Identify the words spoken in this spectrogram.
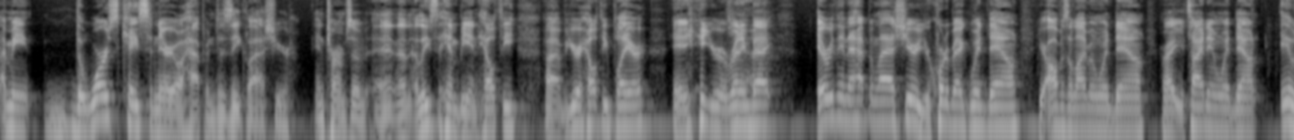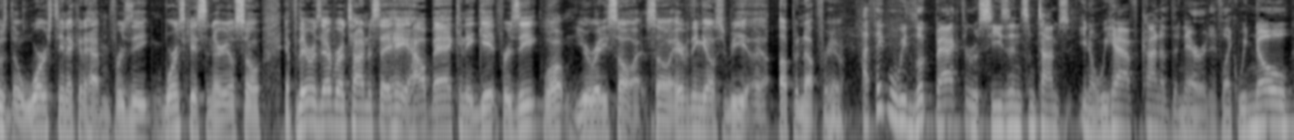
I mean, the worst case scenario happened to Zeke last year in terms of at least him being healthy. Uh, if you're a healthy player and you're a running back. Everything that happened last year, your quarterback went down, your offensive lineman went down, right? Your tight end went down. It was the worst thing that could have happened for Zeke. Worst case scenario. So if there was ever a time to say, "Hey, how bad can it get for Zeke?" Well, you already saw it. So everything else should be uh, up and up for him. I think when we look back through a season, sometimes you know we have kind of the narrative. Like we know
